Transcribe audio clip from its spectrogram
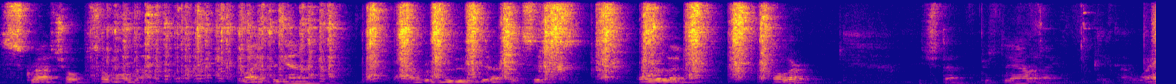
scratch up some of the light again I remove the excess oil and color which then puts there and I take that away.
